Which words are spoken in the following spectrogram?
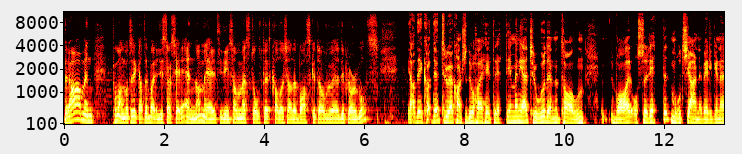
bra, men på mange måter tenker jeg at det bare distanserer enda mer til de som med stolthet kaller seg the basket of deplorables. Ja, det, det, tror jeg kanskje du har helt rett i, men jeg tror jo denne talen var også rettet mot kjernevelgerne.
